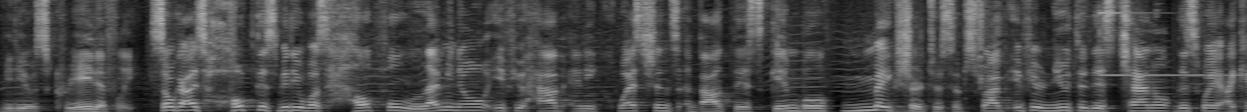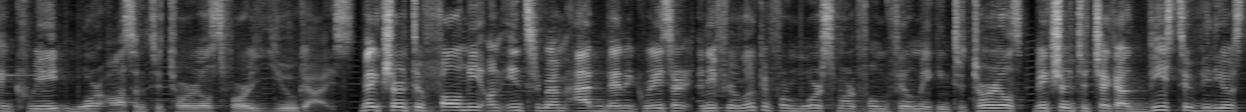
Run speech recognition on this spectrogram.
videos creatively. So guys, hope this video was helpful. Let me know if you have any questions about this gimbal. Make sure sure to subscribe if you're new to this channel. This way I can create more awesome tutorials for you guys. Make sure to follow me on Instagram at BennegRacer. And if you're looking for more smartphone filmmaking tutorials, make sure to check out these two videos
